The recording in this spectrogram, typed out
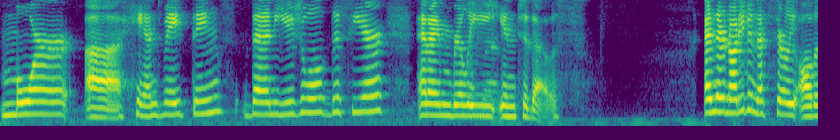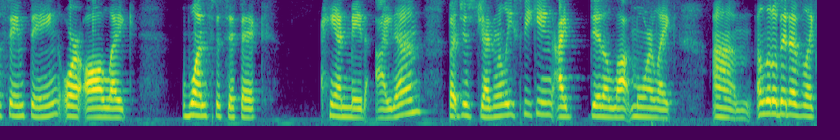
more uh, handmade things than usual this year, and I'm really into those. And they're not even necessarily all the same thing or all like one specific handmade item, but just generally speaking, I did a lot more like um, a little bit of like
